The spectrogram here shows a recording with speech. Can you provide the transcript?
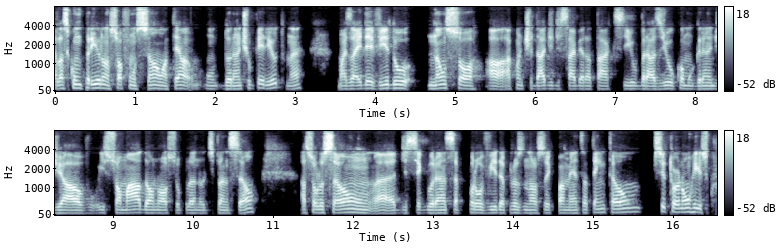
elas cumpriram a sua função até um, durante o período, né, mas aí devido não só à quantidade de cyberataques e o Brasil como grande alvo e somado ao nosso plano de expansão, a solução uh, de segurança provida para os nossos equipamentos até então se tornou um risco,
